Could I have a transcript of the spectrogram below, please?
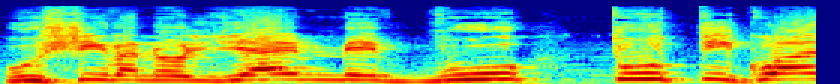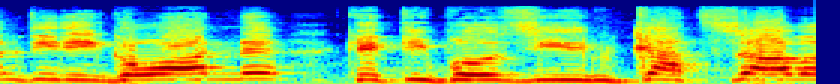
uscivano gli MV tutti quanti di Gohan che tipo si incazzava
